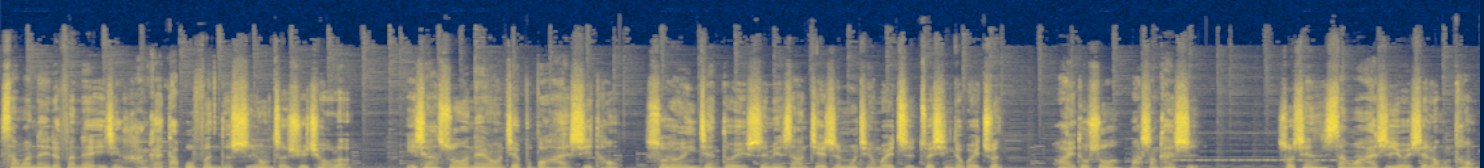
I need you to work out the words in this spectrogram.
三万内的分类已经涵盖大部分的使用者需求了。以下所有内容皆不包含系统，所有硬件都以市面上截至目前为止最新的为准。话已多说，马上开始。首先，三万还是有一些笼统。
